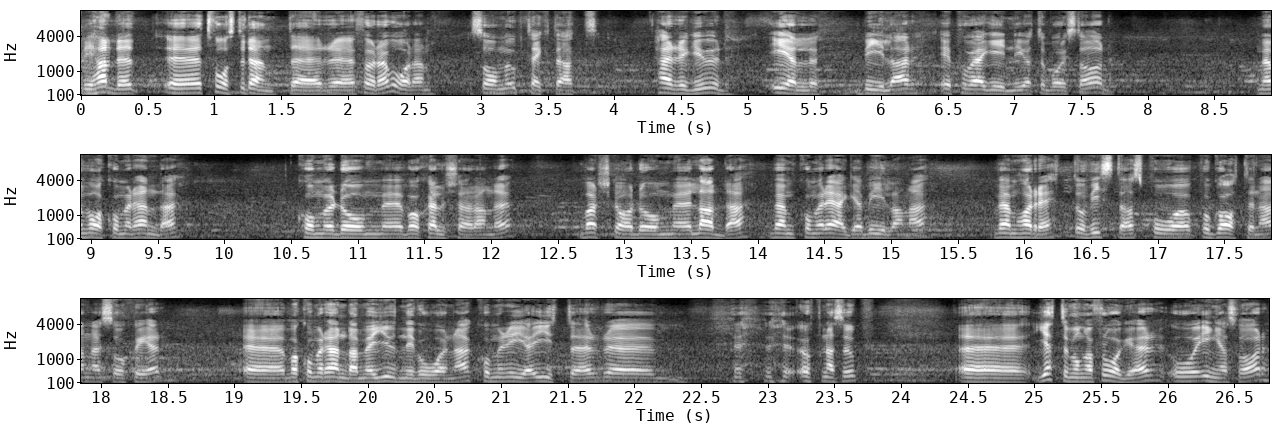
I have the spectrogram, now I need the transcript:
Vi hade eh, två studenter eh, förra våren som upptäckte att herregud, elbilar är på väg in i Göteborgs stad. Men vad kommer hända? Kommer de eh, vara självkörande? Vart ska de eh, ladda? Vem kommer äga bilarna? Vem har rätt att vistas på, på gatorna när så sker? Eh, vad kommer hända med ljudnivåerna? Kommer nya ytor eh, öppnas upp? Eh, jättemånga frågor och inga svar.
